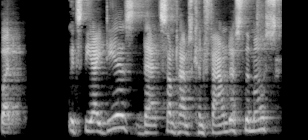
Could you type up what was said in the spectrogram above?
But it's the ideas that sometimes confound us the most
